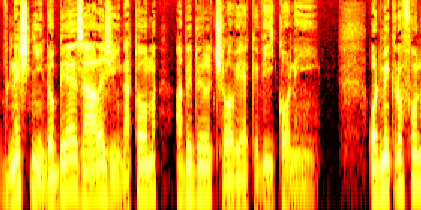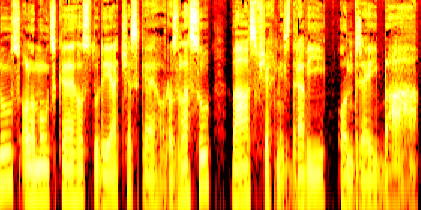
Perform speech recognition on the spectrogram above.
v dnešní době záleží na tom, aby byl člověk výkonný. Od mikrofonu z Olomouckého studia Českého rozhlasu vás všechny zdraví Ondřej Bláha.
